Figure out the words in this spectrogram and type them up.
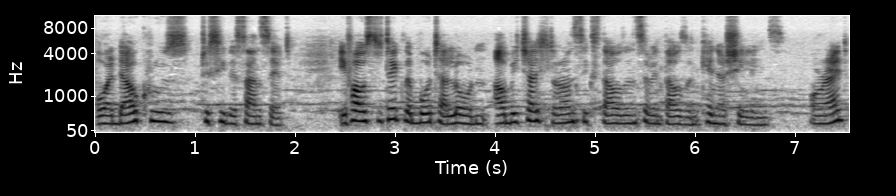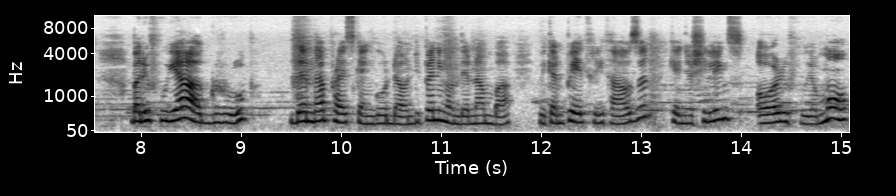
or a dhow cruise to see the sunset. If I was to take the boat alone, I'll be charged around 6,000, 7,000 Kenya shillings. All right. But if we are a group, then that price can go down depending on the number. We can pay 3,000 Kenya shillings, or if we are more,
